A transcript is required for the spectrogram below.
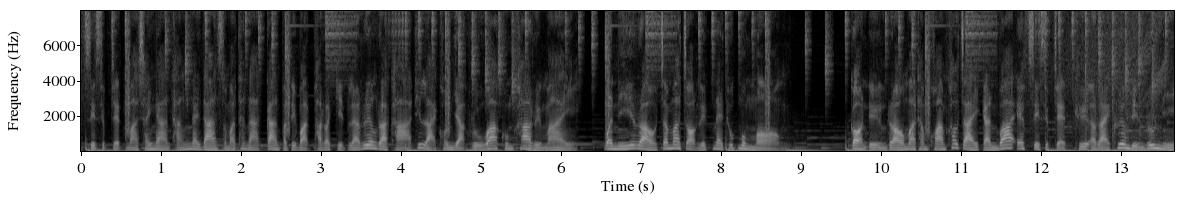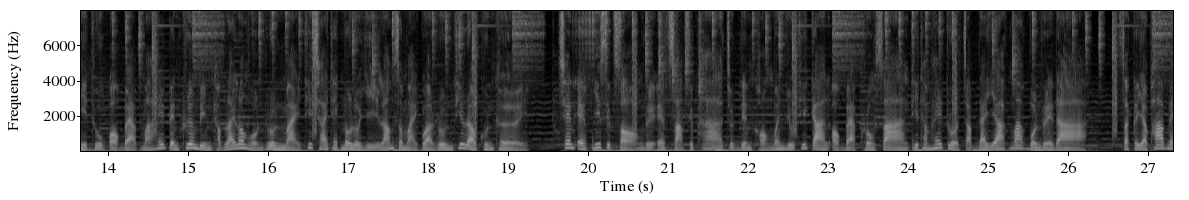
F-47 มาใช้งานทั้งในด้านสมรรถนะการปฏิบัติภารกิจและเรื่องราคาที่หลายคนอยากรู้ว่าคุ้มค่าหรือไม่ วันนี้เราจะมาเจาะลึกในทุกมุมมอง ก่อนอื่นเรามาทำความเข้าใจกันว่า F-47 คืออะไรเครื่องบินรุ่นนี้ถูกออกแบบมาให้เป็นเครื่องบินขับไล่ล่องหนรุ่นใหม่ที่ใช้เทคโนโลยีล้ำสมัยกว่ารุ่นที่เราคุ้นเคย เช่น F22 หรือ F35 จุดเด่นของมันอยู่ที่การออกแบบโครงสร้างที่ทำให้ตรวจจับได้ยากมากบนเรดาร์ ศักยภาพใน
